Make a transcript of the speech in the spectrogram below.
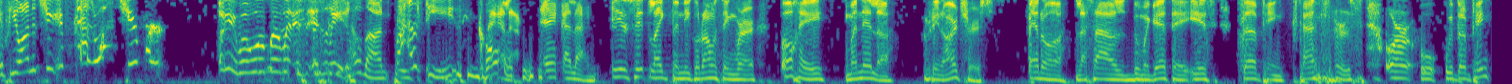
if you want to cheer, if you guys want to cheer for Okay, but, but, but is, is, wait, hold on. Is, Party. Go. Teka lang, teka lang. Is it like the Nico Ramos thing where, okay, Manila, Green Archers, pero LaSalle Dumaguete is the Pink Panthers or with the Pink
